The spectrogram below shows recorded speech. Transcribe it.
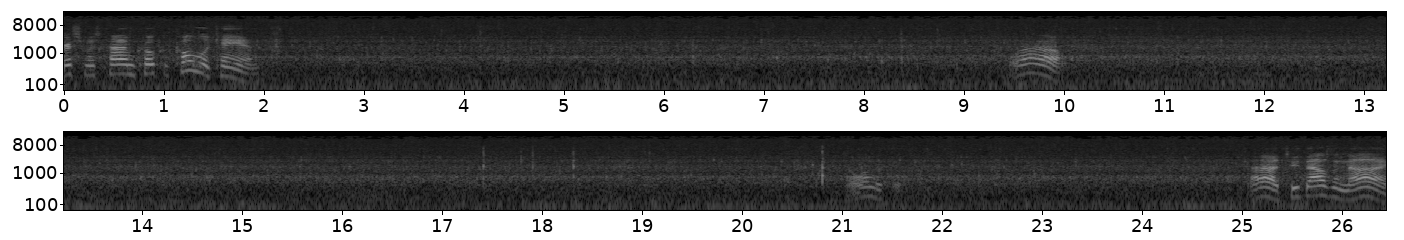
Christmas time Coca-Cola can. Wow. Wonderful. Ah, 2009.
